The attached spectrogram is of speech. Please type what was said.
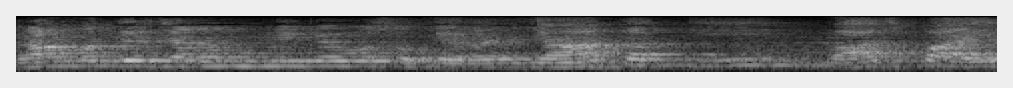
राम मंदिर जन्मभूमि पे वो सोते रहे। यहाँ तक कि वाजपेयी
